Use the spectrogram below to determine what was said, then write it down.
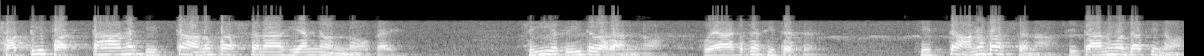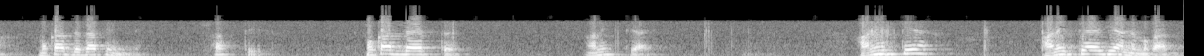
සතිපට්ඨාන චිත්ත අනුපස්සනා කියන්නේ ඔන්න ඕකයි. සිහිය පිටව ගන්නවා. ඔයාටද සිතට. චිත්ත අනුපස්සනා. සිත අනුව දකිනවා. මොකද්ද දකින්නේ? සත්‍යය. මොකද්ද ඇත්ත? අනිත්‍යයි. අනිත්‍ය අනිත්‍යයි කියන්නේ මොකද්ද?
